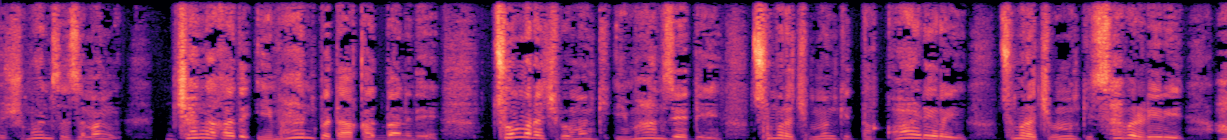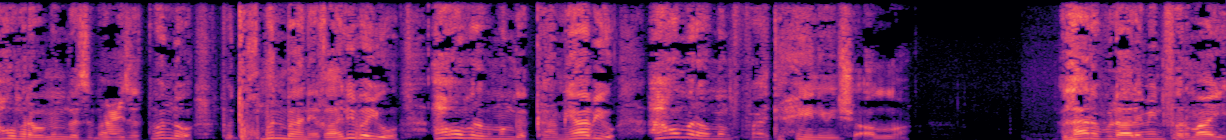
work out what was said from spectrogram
دشمن سره زمونږ جنگ هغه د ایمان په طاقت باندې دی څومره چې په مونږ کې ایمان زیاتي څومره چې مونږ کې تقوا ډېري څومره چې مونږ کې صبر ډېري هغه به مونږ زما عزتمندو په دښمن باندې غالب یو هغه به مونږ کامیاب یو هغه به مونږ فاتحین ان شاء الله الله رب العالمین فرمایي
